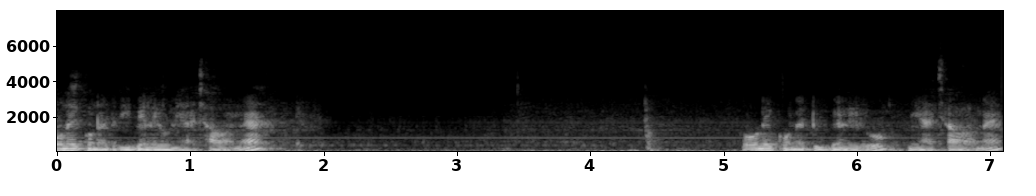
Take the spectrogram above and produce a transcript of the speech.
ဖုန်းလေးကွန်တဲ့3ပင်လေးကိုနေရာချပါမယ်ဖုန်းလေးကွန်တဲ့2ပင်လေးကိုနေရာချပါမယ်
